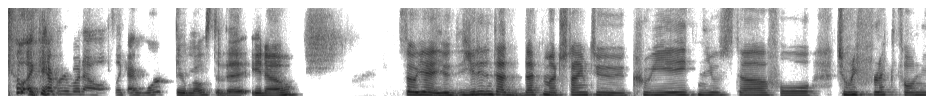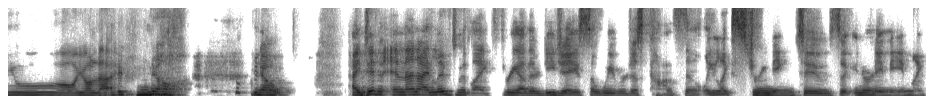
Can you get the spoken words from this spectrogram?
like everyone else. Like I worked through most of it, you know? so yeah you, you didn't have that much time to create new stuff or to reflect on you or your life no no I didn't. And then I lived with like three other DJs. So we were just constantly like streaming too. So, you know what I mean? Like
